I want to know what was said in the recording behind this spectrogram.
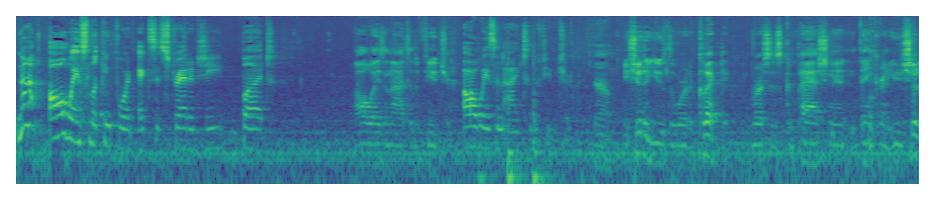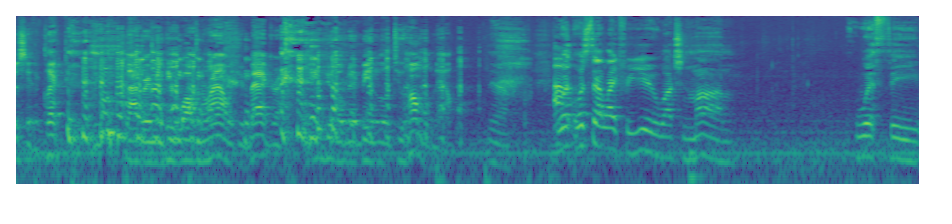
Not always looking for an exit strategy, but Always an eye to the future. always an eye to the future. Yeah. You should have used the word eclectic versus compassionate and thinker. And you should have said eclectic. Not very many people walking around with your background. You're over there being a little too humble now. Yeah. Um, what, what's that like for you watching mom with the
